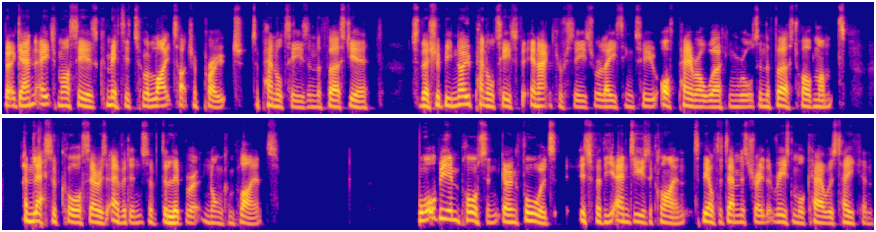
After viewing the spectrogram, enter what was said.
But again, HMRC is committed to a light touch approach to penalties in the first year. So there should be no penalties for inaccuracies relating to off payroll working rules in the first 12 months, unless, of course, there is evidence of deliberate non compliance. What will be important going forwards is for the end user client to be able to demonstrate that reasonable care was taken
